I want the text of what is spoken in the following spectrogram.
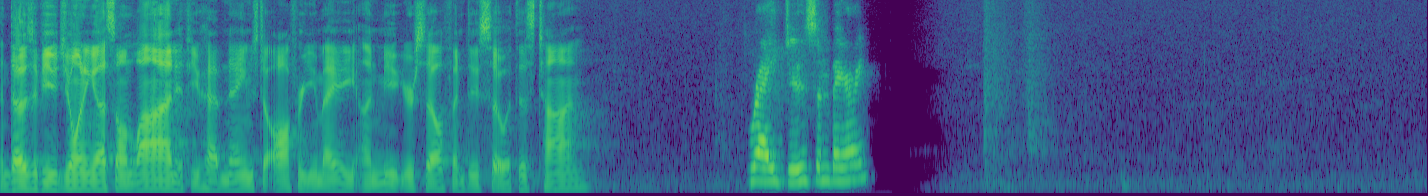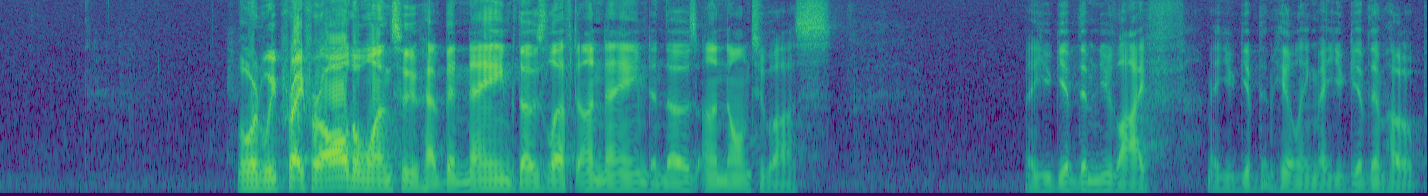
And those of you joining us online, if you have names to offer, you may unmute yourself and do so at this time. Ray Dusenberry. Lord, we pray for all the ones who have been named, those left unnamed, and those unknown to us. May you give them new life. May you give them healing. May you give them hope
